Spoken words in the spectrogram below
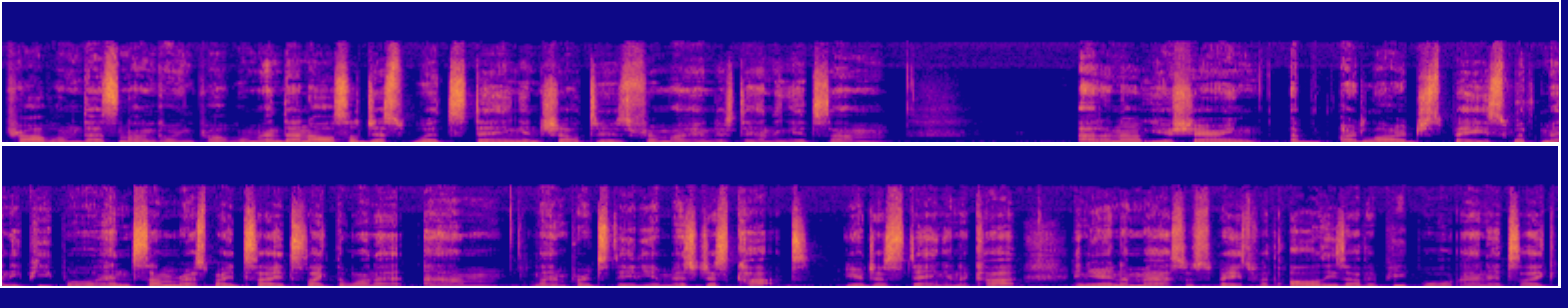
problem. That's an ongoing problem. And then also just with staying in shelters, from my understanding, it's um I don't know. You're sharing a, a large space with many people, and some respite sites, like the one at um, Stadium, it's just cots. You're just staying in a cot, and you're in a massive space with all these other people, and it's like,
